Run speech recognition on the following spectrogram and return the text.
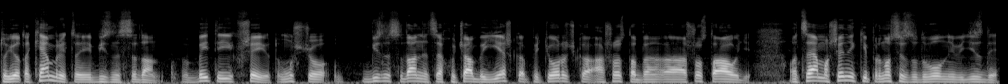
Toyota Camry це є бізнес-седан, бийте їх в шию, тому що бізнес-седани це хоча б Єшка, п'ятерочка, а шоста, а шоста Audi. Оце машини, які приносять задоволені від їзди.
